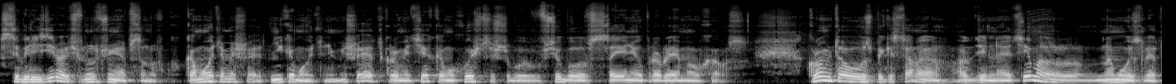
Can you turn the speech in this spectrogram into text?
стабилизировать внутреннюю обстановку. Кому это мешает? Никому это не мешает, кроме тех, кому хочется, чтобы все было в состоянии управляемого хаоса. Кроме того, у Узбекистана отдельная тема, на мой взгляд,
